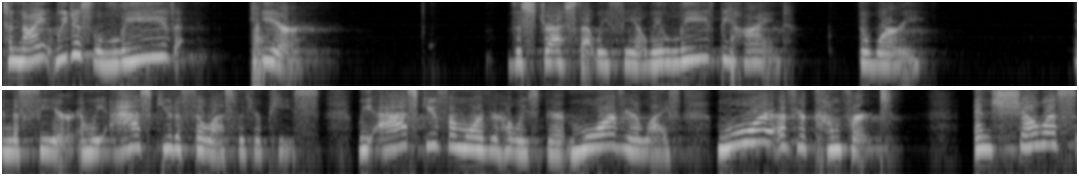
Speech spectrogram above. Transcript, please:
tonight we just leave here the stress that we feel. We leave behind the worry and the fear, and we ask you to fill us with your peace. We ask you for more of your Holy Spirit, more of your life, more of your comfort, and show us,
